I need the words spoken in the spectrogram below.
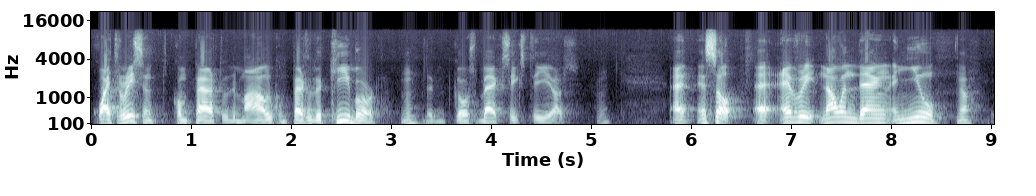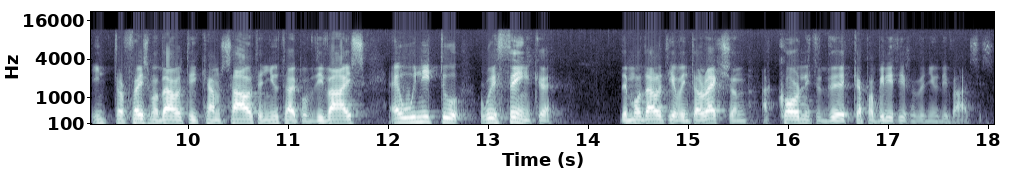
quite recent compared to the mouse, compared to the keyboard, hmm, that goes back 60 years. Hmm? And, and, so uh, every now and then a new you know, interface modality comes out, a new type of device, and we need to rethink uh, the modality of interaction according to the capabilities of the new devices.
